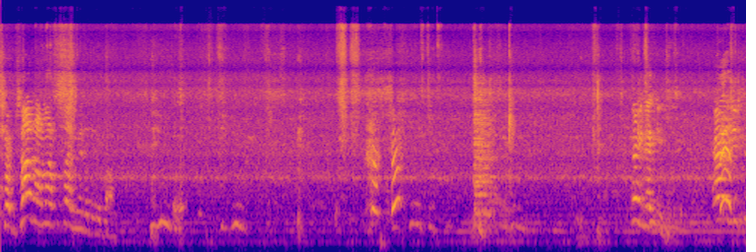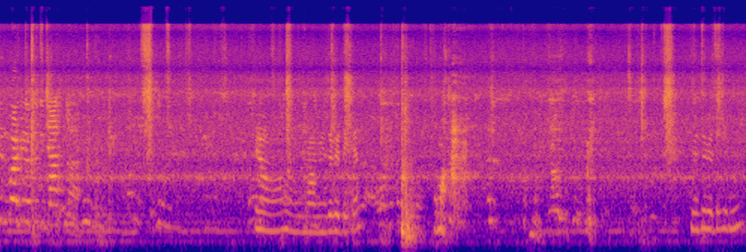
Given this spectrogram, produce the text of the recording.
সব আমার কোথায় মেরে দেবে মামি তোকে দেখে দেখে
